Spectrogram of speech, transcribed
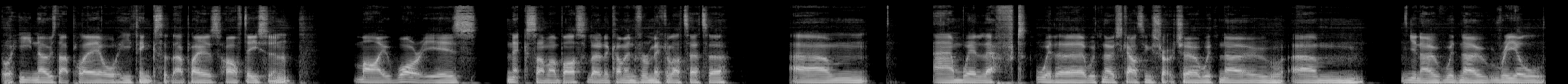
or he knows that player, or he thinks that that player is half decent. My worry is next summer Barcelona come in for Mikel Arteta, um, and we're left with a with no scouting structure, with no um, you know, with no real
